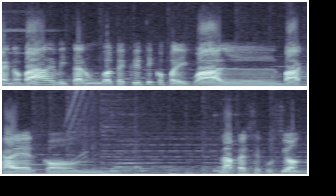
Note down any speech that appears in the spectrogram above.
Bueno, va a evitar un golpe crítico, pero igual va a caer con la persecución.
